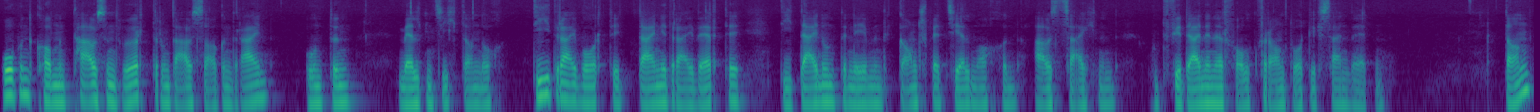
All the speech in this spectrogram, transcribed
Oben kommen tausend Wörter und Aussagen rein, unten melden sich dann noch die drei Worte, deine drei Werte, die dein Unternehmen ganz speziell machen, auszeichnen und für deinen Erfolg verantwortlich sein werden. Dann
